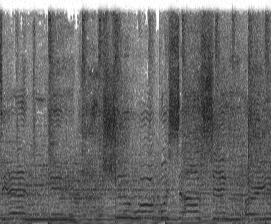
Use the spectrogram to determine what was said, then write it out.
电影，是我不小心而已。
